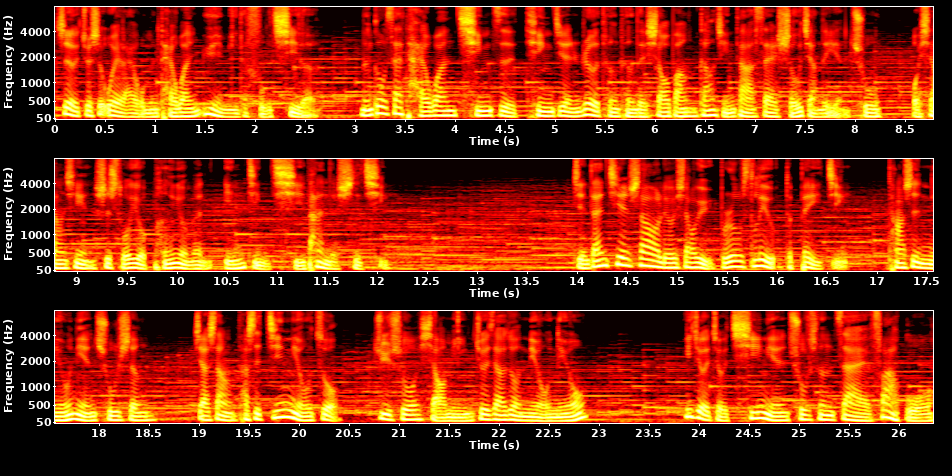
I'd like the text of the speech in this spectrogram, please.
这就是未来我们台湾乐迷的福气了，能够在台湾亲自听见热腾腾的肖邦钢琴大赛首奖的演出，我相信是所有朋友们引颈期盼的事情。简单介绍刘晓宇 Bruce Liu 的背景，他是牛年出生，加上他是金牛座，据说小名就叫做牛牛。一九九七年出生在法国，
